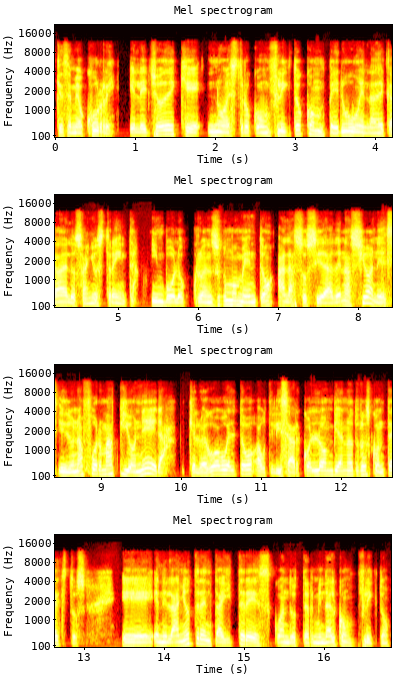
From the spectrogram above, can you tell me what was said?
que se me ocurre, el hecho de que nuestro conflicto con Perú en la década de los años 30 involucró en su momento a la sociedad de naciones y de una forma pionera que luego ha vuelto a utilizar Colombia en otros contextos. Eh, en el año 33, cuando termina el conflicto,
